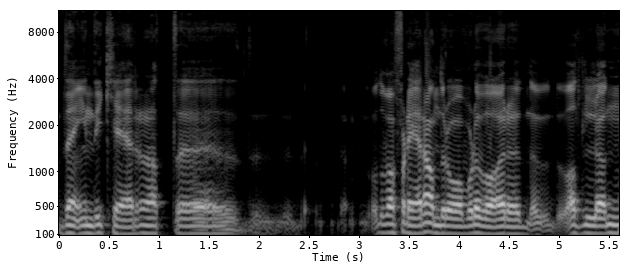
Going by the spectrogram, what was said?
det indikerer at eh, Og det var flere andre år hvor det var at lønn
